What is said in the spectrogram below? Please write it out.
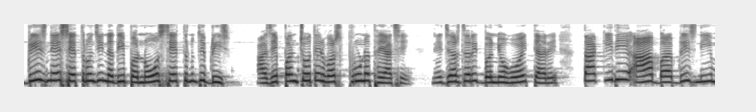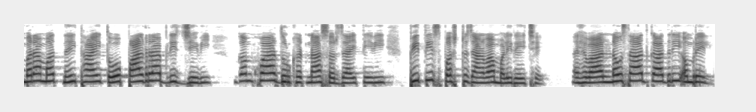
બ્રિજને શેત્રુંજી નદી પરનો શેત્રુંજી બ્રિજ આજે પંચોતેર વર્ષ પૂર્ણ થયા છે ને જર્જરિત બન્યો હોય ત્યારે તાકીદે આ બ્રિજની મરામત નહીં થાય તો પાલરા બ્રિજ જેવી ગમખ્વાર દુર્ઘટના સર્જાય તેવી ભીતિ સ્પષ્ટ જાણવા મળી રહી છે. અહેવાલ નવસાદ કાદરી અમરેલી.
